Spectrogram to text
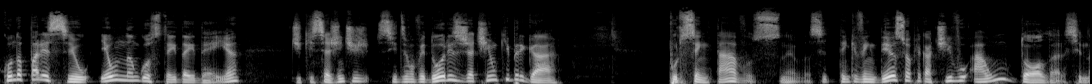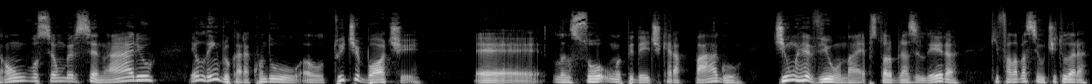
quando apareceu, eu não gostei da ideia de que se a gente, se desenvolvedores já tinham que brigar por centavos, né? Você tem que vender o seu aplicativo a um dólar, senão você é um mercenário. Eu lembro, cara, quando o Twitchbot é, lançou um update que era pago, tinha um review na App Store brasileira que falava assim, o título era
